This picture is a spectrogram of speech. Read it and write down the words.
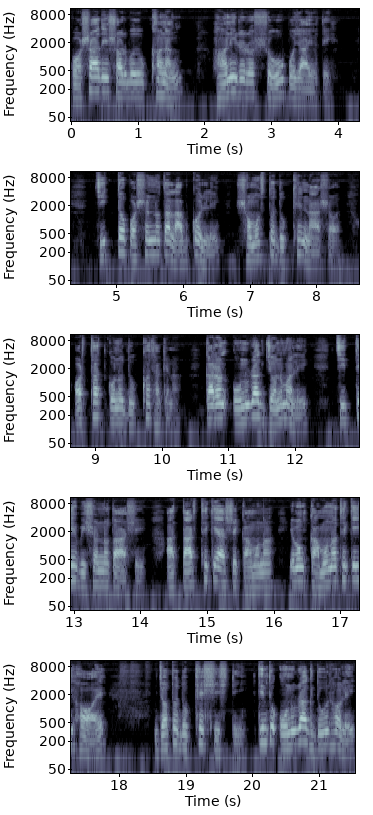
প্রসাদে সর্বদুঃখানাং হানির রস্য উপজায়তে। চিত্ত প্রসন্নতা লাভ করলে সমস্ত দুঃখের নাশ হয়। অর্থাৎ কোনো দুঃখ থাকে না। কারণ অনুরাগ জন্মালে চিত্তে বিষণ্ণতা আসে, আর তার থেকে আসে কামনা, এবং কামনা থেকেই হয় যত দুঃখের সৃষ্টি। কিন্তু অনুরাগ দূর হলে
